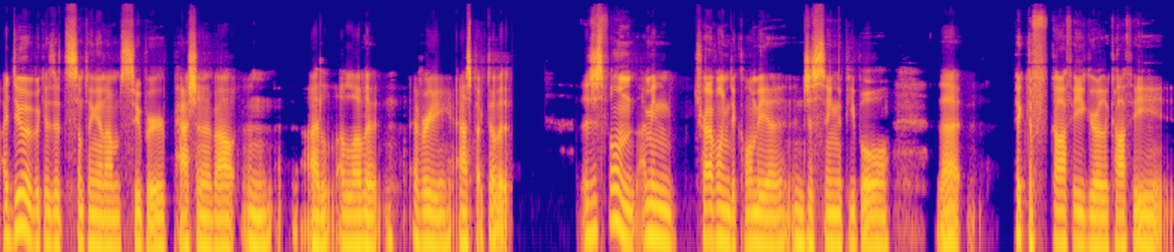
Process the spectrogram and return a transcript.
I do it because it's something that I'm super passionate about and I, I love it every aspect of it. It's just feeling, I mean, traveling to Colombia and just seeing the people that pick the f- coffee, grow the coffee,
